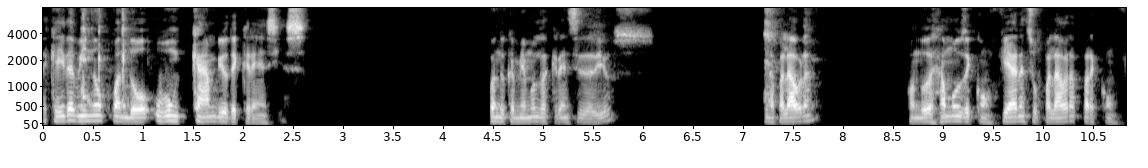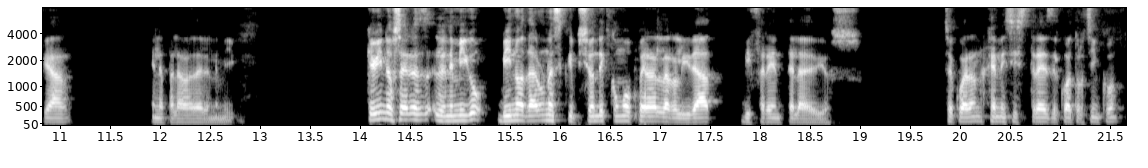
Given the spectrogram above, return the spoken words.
la caída vino cuando hubo un cambio de creencias. Cuando cambiamos la creencia de Dios, la palabra, cuando dejamos de confiar en su palabra para confiar en la palabra del enemigo. ¿Qué vino a hacer el enemigo? Vino a dar una descripción de cómo opera la realidad diferente a la de Dios. ¿Se acuerdan? Génesis 3, del 4 al 5.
